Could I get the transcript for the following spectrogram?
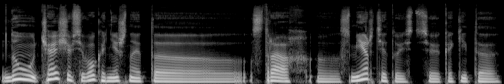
Ну, чаще всего, конечно, это страх э, смерти, то есть какие-то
